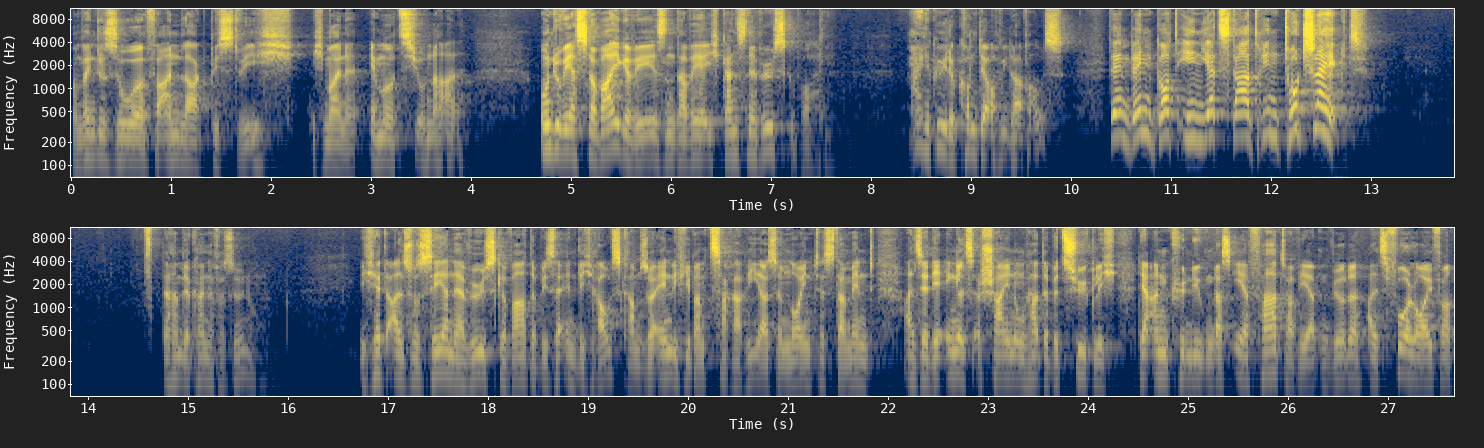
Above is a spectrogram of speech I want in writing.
Und wenn du so veranlagt bist wie ich, ich meine emotional, und du wärst dabei gewesen, da wäre ich ganz nervös geworden. Meine Güte, kommt er auch wieder raus? Denn wenn Gott ihn jetzt da drin totschlägt, dann haben wir keine Versöhnung. Ich hätte also sehr nervös gewartet, bis er endlich rauskam, so ähnlich wie beim Zacharias im Neuen Testament, als er die Engelserscheinung hatte bezüglich der Ankündigung, dass er Vater werden würde als Vorläufer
